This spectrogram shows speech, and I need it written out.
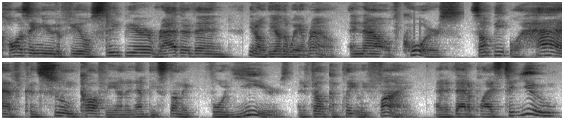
causing you to feel sleepier rather than, you know, the other way around. And now, of course, some people have consumed coffee on an empty stomach for years and felt completely fine. And if that applies to you,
